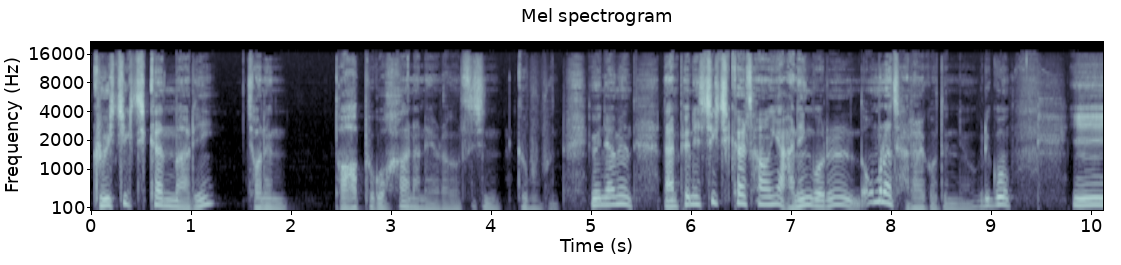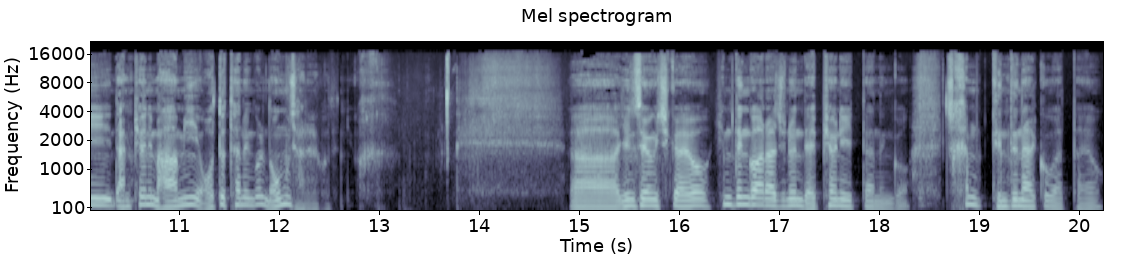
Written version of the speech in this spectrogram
그 씩씩한 말이 저는 더 아프고 화가 나네요. 라고 쓰신 그 부분. 왜냐하면 남편이 씩씩할 상황이 아닌 거를 너무나 잘 알거든요. 그리고 이 남편의 마음이 어떻다는 걸 너무 잘 알거든요. 아, 윤세영 씨가요, 힘든 거 알아주는 내 편이 있다는 거 참 든든할 것 같아요.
